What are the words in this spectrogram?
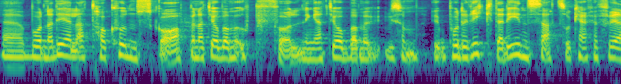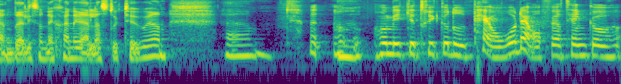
Eh, både när det gäller att ha kunskapen, att jobba med uppföljning, att jobba med liksom, både riktade insatser och kanske förändra liksom, den generella strukturen. Eh, men, mm. Hur mycket trycker du på då? För jag tänker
